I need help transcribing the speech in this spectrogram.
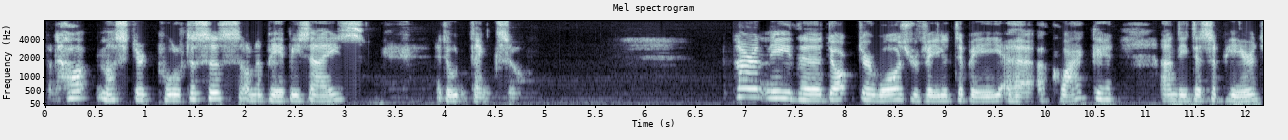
But hot mustard poultices on a baby's eyes? I don't think so. Apparently, the doctor was revealed to be a, a quack and he disappeared.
